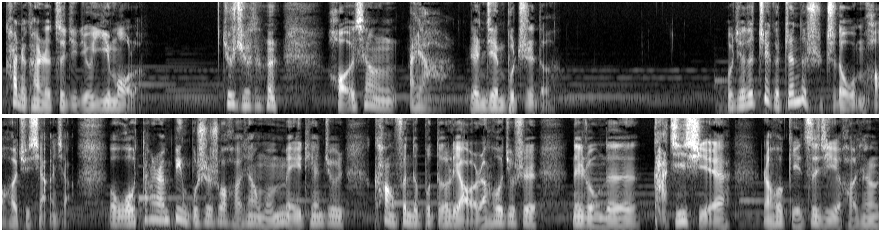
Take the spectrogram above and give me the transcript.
看着看着自己就 emo 了。就觉得 好像哎呀，人间不值得。我觉得这个真的是值得我们好好去想一想。我当然并不是说好像我们每一天就亢奋的不得了，然后就是那种的打鸡血，然后给自己好像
